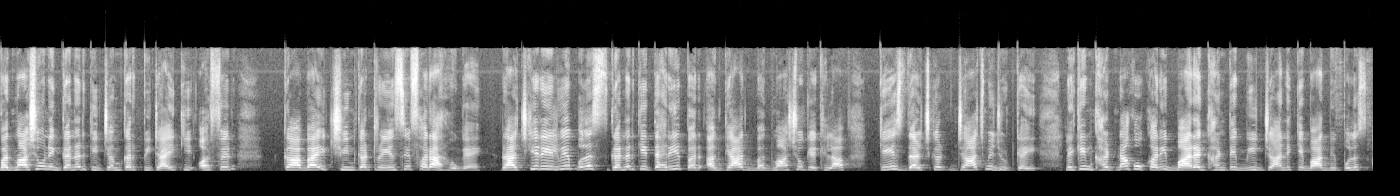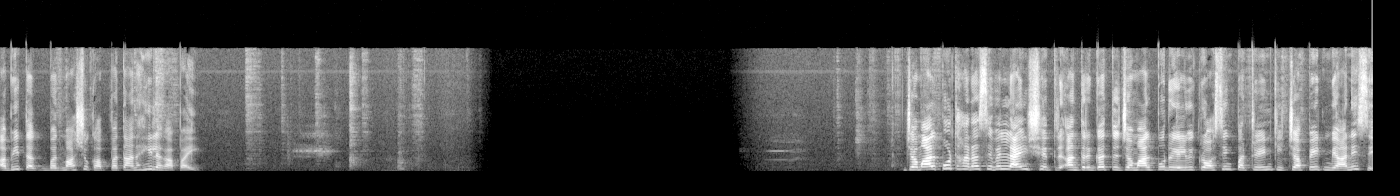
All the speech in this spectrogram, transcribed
बदमाशों ने गनर की जमकर पिटाई की और फिर काबाइक छीनकर ट्रेन से फरार हो गए। राजकीय रेलवे पुलिस गनर की तहरीर पर अज्ञात बदमाशों के खिलाफ केस दर्ज कर जाँच में जुट गई। लेकिन घटना को करीब 12 घंटे बीत जाने के बाद भी पुलिस अभी तक बदमाशों का पता नहीं लगा पाई। जमालपुर थाना सिविल लाइन क्षेत्र अंतर्गत जमालपुर रेलवे क्रॉसिंग पर ट्रेन की चपेट में आने से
